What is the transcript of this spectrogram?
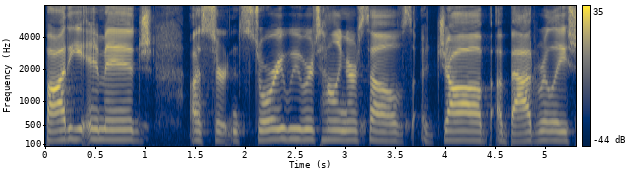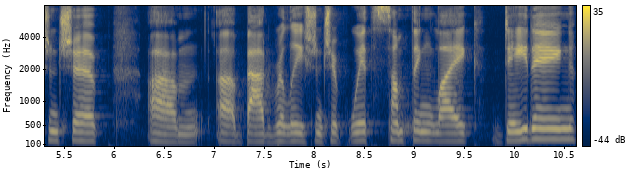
body image, a certain story we were telling ourselves, a job, a bad relationship, um, a bad relationship with something like dating,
